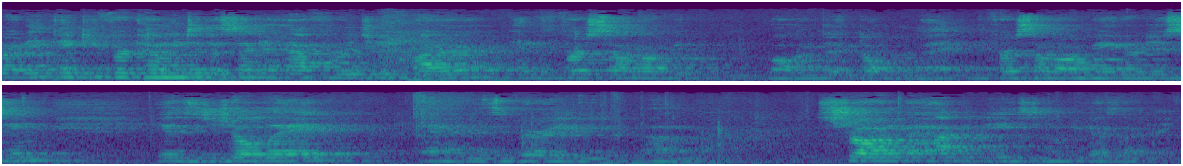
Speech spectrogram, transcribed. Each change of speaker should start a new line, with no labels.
everybody. Thank you for coming to the second half of Ridgevue Choir. And the first song I'll be, well, I'm don't do. The first song I'll be introducing is Jole, and it's a very um, strong but happy piece. I hope you guys like it.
